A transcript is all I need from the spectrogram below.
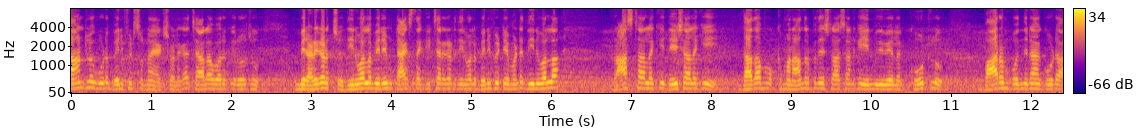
దాంట్లో కూడా బెనిఫిట్స్ ఉన్నాయి యాక్చువల్గా. చాలా వరకు ఈరోజు మీరు అడగచ్చు దీనివల్ల మీరేం ట్యాక్స్ తగ్గించారు కాబట్టి దీనివల్ల బెనిఫిట్ ఏమంటే దీనివల్ల రాష్ట్రాలకి దేశాలకి దాదాపు ఒక మన ఆంధ్రప్రదేశ్ రాష్ట్రానికి ఎనిమిది వేల కోట్లు భారం పొందినా కూడా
